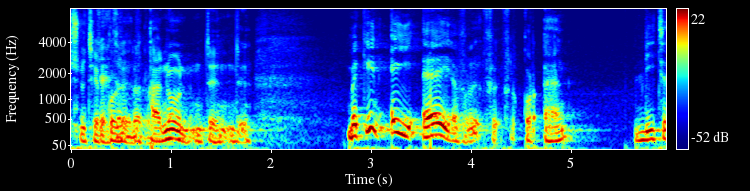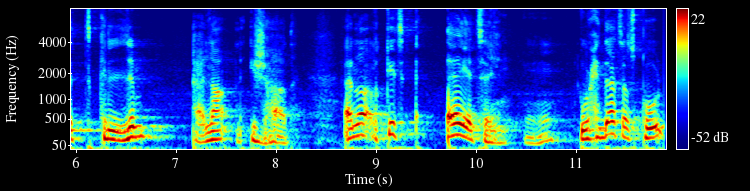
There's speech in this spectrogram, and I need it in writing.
شنو تيقول القانون. ما كاين أي آية في, في, في القرآن اللي تتكلم على الإجهاض. أنا لقيت آيتين. وحدة تقول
